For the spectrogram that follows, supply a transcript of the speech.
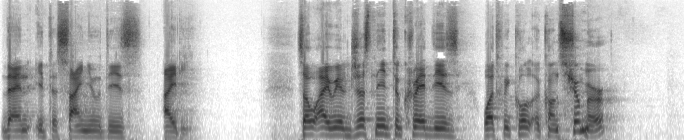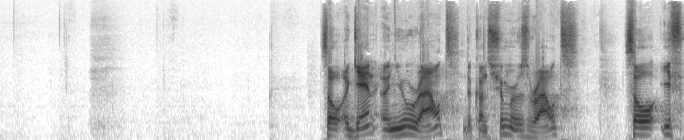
then it assigns you this ID. So I will just need to create this what we call a consumer. So again, a new route, the consumer's route. So if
